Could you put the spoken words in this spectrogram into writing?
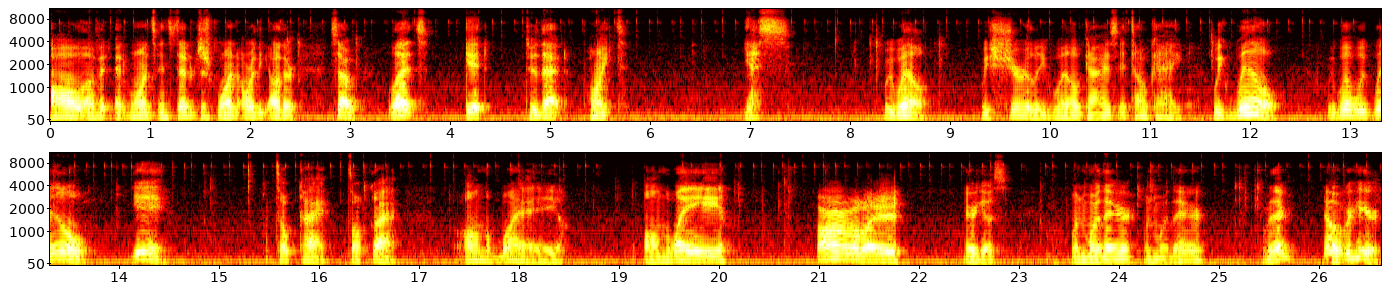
All of it at once instead of just one or the other. So, let's get to that point. Yes. We will. We surely will, guys. It's okay. We will. We will, we will. Yeah. It's okay. It's okay. On the way. On the way. On the way. There he goes. One more there. One more there. Over there? No, over here.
